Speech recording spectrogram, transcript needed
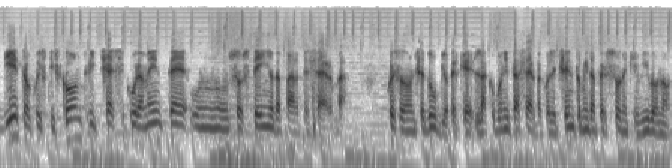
dietro questi scontri c'è sicuramente un, sostegno da parte serba questo non c'è dubbio perché la comunità serba, quelle 100.000 persone che vivono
